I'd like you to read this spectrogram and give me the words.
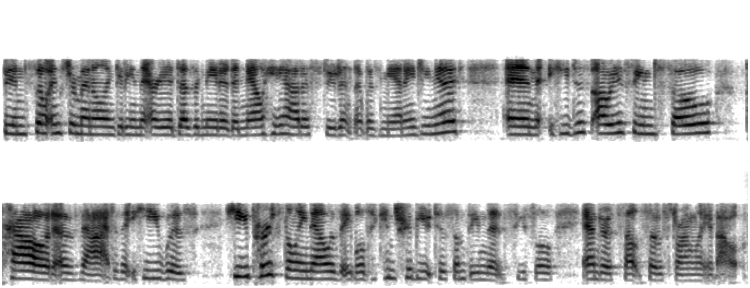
been so instrumental in getting the area designated and now he had a student that was managing it and he just always seemed so proud of that that he was he personally now was able to contribute to something that Cecil Andrus felt so strongly about.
